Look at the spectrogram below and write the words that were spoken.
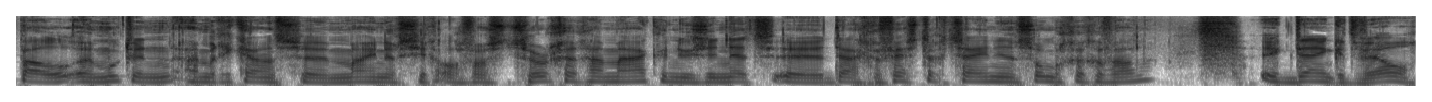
Paul, uh, moeten Amerikaanse miners zich alvast zorgen gaan maken... nu ze net uh, daar gevestigd zijn in sommige gevallen? Ik denk het wel.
